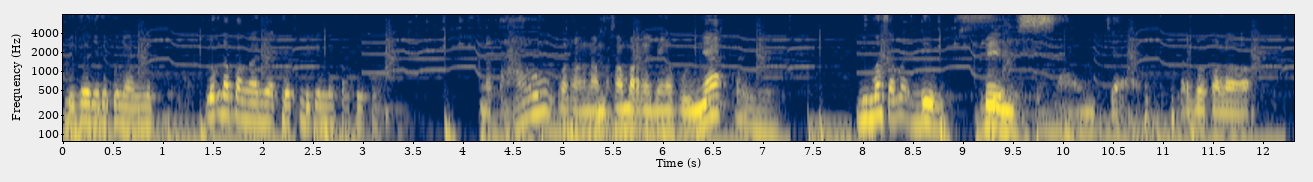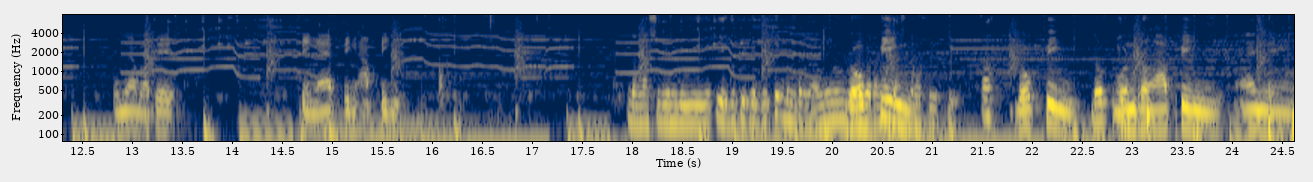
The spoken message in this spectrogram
Bigel jadi punya nick lu kenapa nggak niat buat bikin nick waktu itu Nggak tahu orang nama samarnya aja nggak punya. Anjing. Dimas apa Dims Dims. Anjay. Ntar gue kalau punya berarti ping eh ping aping. udah ngasilin duit ya gue pikir-pikir bener anjing Doping. ah Doping. doping Gondrong aping. Anjing.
